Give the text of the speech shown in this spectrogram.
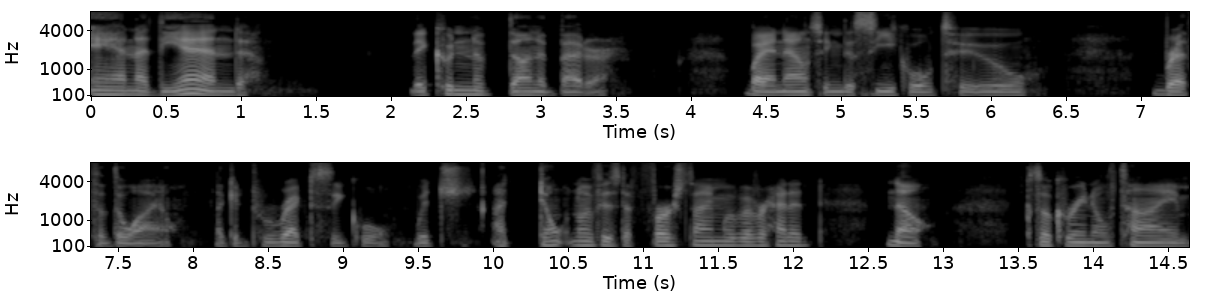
And at the end, they couldn't have done it better by announcing the sequel to Breath of the Wild, like a direct sequel, which I don't know if it's the first time we've ever had it. No, so Ocarina of Time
